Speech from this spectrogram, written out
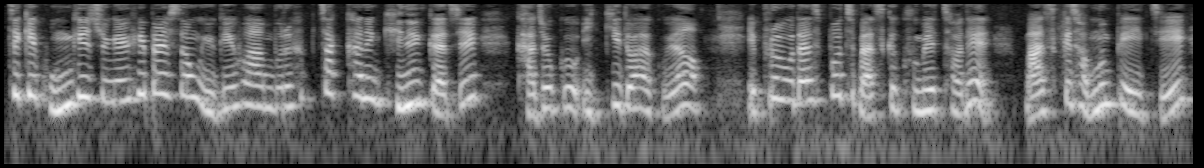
특히 공기 중에 휘발성 유기화합물을 흡착하는 기능까지 가지고 있기도 하고요. 이 프로구단 스포츠 마스크 구매 처는 마스크 전문 페이지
